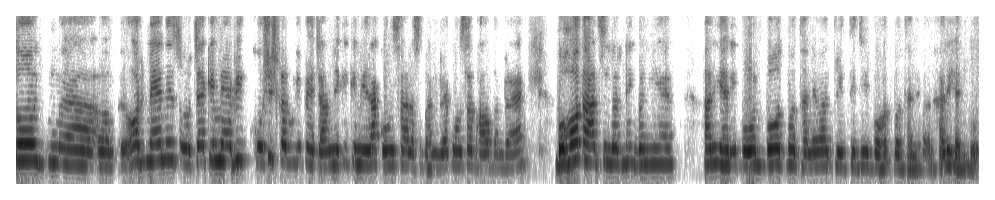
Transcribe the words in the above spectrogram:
तो और मैंने सोचा कि मैं भी कोशिश करूँगी पहचानने की कि मेरा कौन सा रस बन रहा है, कौन सा भाव बन रहा है। बहुत आज से लर्निंग बनी है। हरी हरी बोल। बहुत बहुत धन्यवाद प्रीति जी। बहुत बहुत धन्यवाद। हरी हरी बोल।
